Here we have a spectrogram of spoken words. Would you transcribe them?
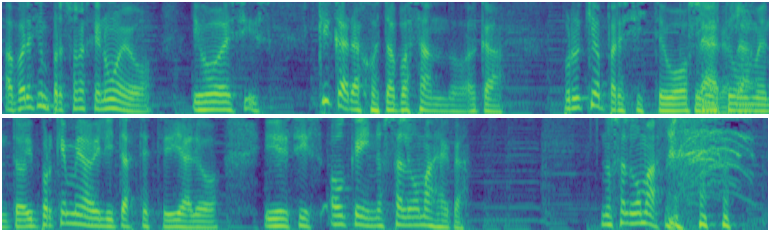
Aparece un personaje nuevo y vos decís, ¿qué carajo está pasando acá? ¿Por qué apareciste vos en este claro. momento? ¿Y por qué me habilitaste este diálogo? Y decís, ok, no salgo más de acá. No salgo más.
